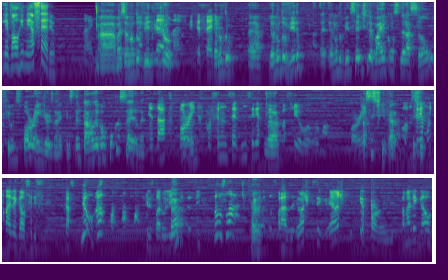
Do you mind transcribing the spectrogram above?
levar o He-Man a sério. É, Ah, mas eu não duvido, hein, Ju? né? 87. Eu não, du- é, eu não duvido. Eu não duvido se a gente levar em consideração o filme dos Power Rangers, né? Que eles tentaram levar um pouco a sério, né? Exato. Power É. Rangers por ser não, ser, não seria É. pra assistir. Power. Assisti, cara. Pô, não Assisti. seria muito mais legal se eles ficassem. Yo! ah, ah, ah", Aqueles barulhinhos É. assim. Vamos lá! Tipo, É. essas frases. Eu acho que se- eu acho que isso que é Power Rangers. Fica mais legal.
